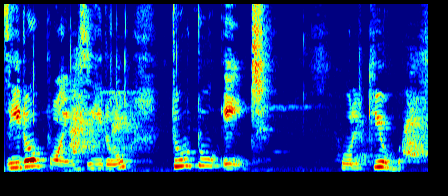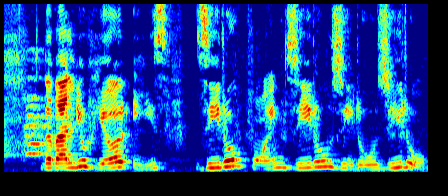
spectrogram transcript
0 0.0228 whole cube. The value here is 0 0.000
